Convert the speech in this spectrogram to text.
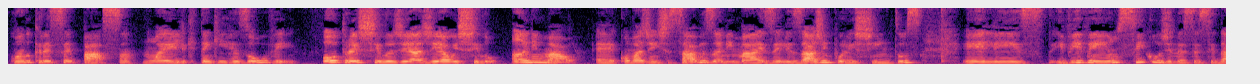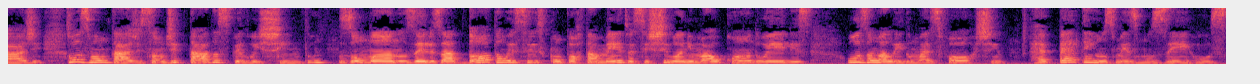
quando crescer passa, não é ele que tem que resolver. Outro estilo de agir é o estilo animal. É, como a gente sabe, os animais eles agem por instintos, eles vivem em um ciclo de necessidade. Suas vontades são ditadas pelo instinto. Os humanos eles adotam esse comportamento, esse estilo animal quando eles usam a lei do mais forte, repetem os mesmos erros,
